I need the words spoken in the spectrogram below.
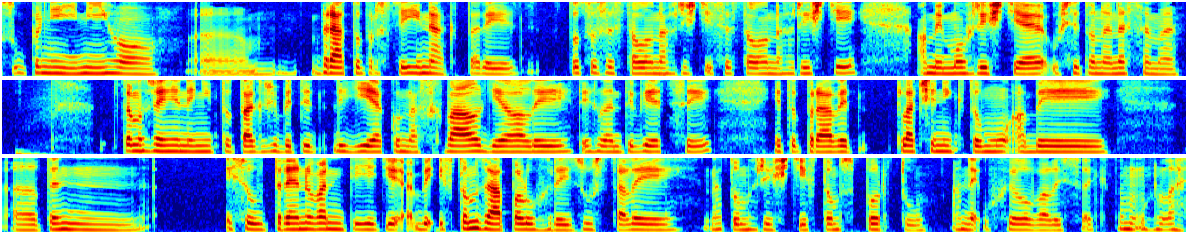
z úplně jiného, um, brát to prostě jinak. Tady to, co se stalo na hřišti, se stalo na hřišti a mimo hřiště už si to neneseme. Samozřejmě není to tak, že by ty lidi jako na schvál dělali tyhle ty věci. Je to právě tlačený k tomu, aby eh, ten jsou trénovaní ty děti, aby i v tom zápalu hry zůstali na tom hřišti, v tom sportu a neuchylovali se k tomuhle,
